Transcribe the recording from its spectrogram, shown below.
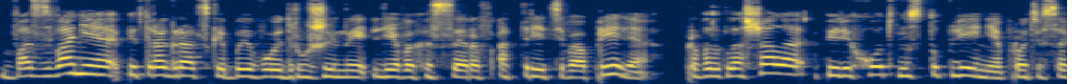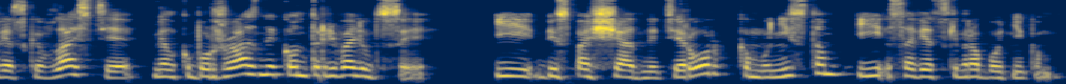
Воззвание Петроградской боевой дружины левых эсеров от 3 апреля провозглашало переход в наступление против советской власти мелкобуржуазной контрреволюции и беспощадный террор коммунистам и советским работникам.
